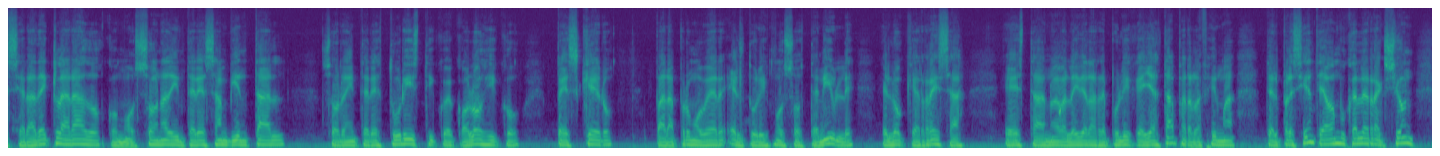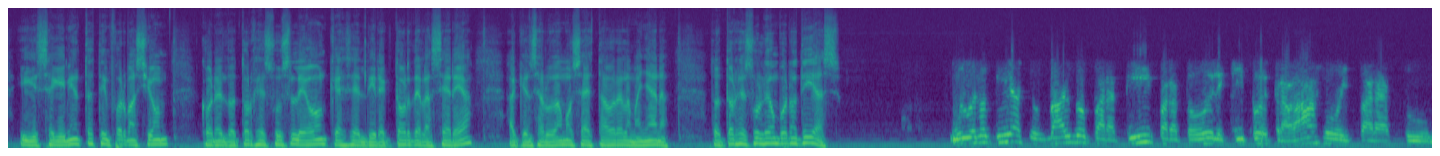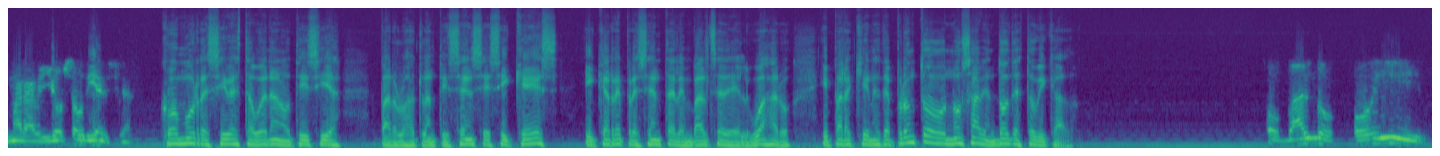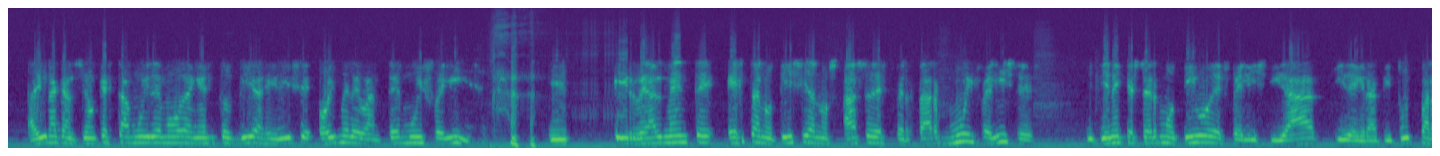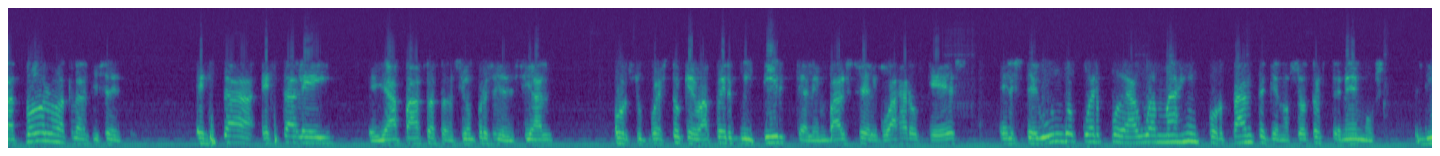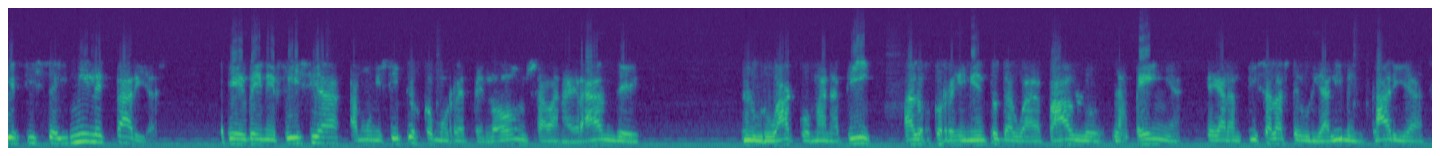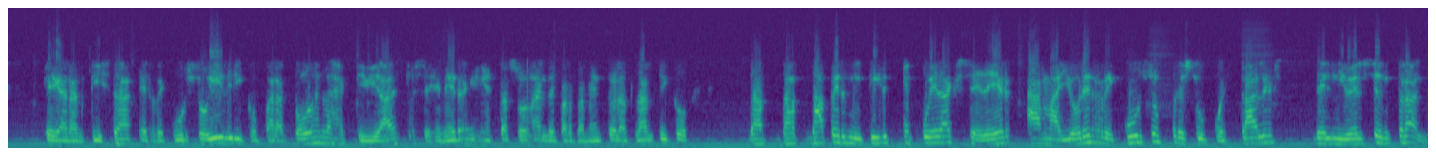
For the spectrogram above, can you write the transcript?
será declarado como zona de interés ambiental, zona de interés turístico, ecológico, pesquero, para promover el turismo sostenible, es lo que reza esta nueva ley de la República que ya está para la firma del presidente. Ya vamos a buscarle reacción y seguimiento a esta información con el doctor Jesús León, que es el director de la CRA, a quien saludamos a esta hora de la mañana. Doctor Jesús León, buenos días. Muy buenos días, Osvaldo, para ti, para todo el equipo de trabajo y para tu maravillosa audiencia. ¿Cómo recibe esta buena noticia para los atlanticenses y qué es y qué representa el embalse del Guájaro y para quienes de pronto no saben dónde está ubicado? Osvaldo, hoy hay una canción que está muy de moda en estos días y dice, hoy me levanté muy feliz. y, y realmente esta noticia nos hace despertar muy felices y tiene que ser motivo de felicidad y de gratitud para todos los atlanticenses. Esta, esta ley que ya pasa a sanción presidencial, por supuesto que va a permitir que el embalse del Guájaro, que es el segundo cuerpo de agua más importante que nosotros tenemos, 16 mil hectáreas, que beneficia a municipios como Repelón, Sabana Grande, Luruaco, Manatí, a los corregimientos de Agua de Pablo, La Peña, que garantiza la seguridad alimentaria, que garantiza el recurso hídrico para todas las actividades que se generan en esta zona del Departamento del Atlántico, va, va a permitir que pueda acceder a mayores recursos presupuestales del nivel central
